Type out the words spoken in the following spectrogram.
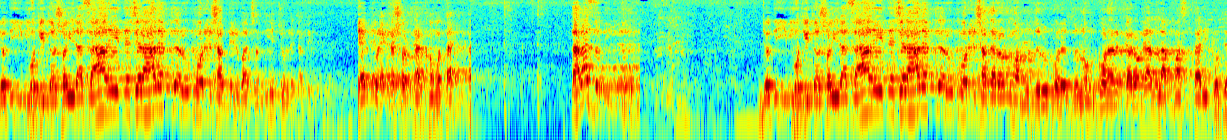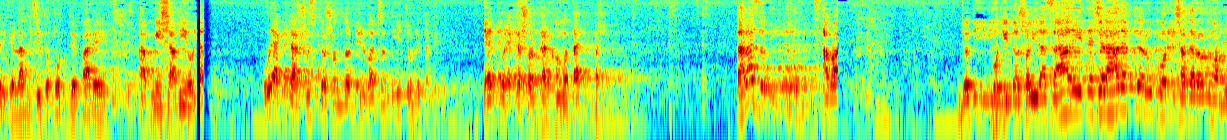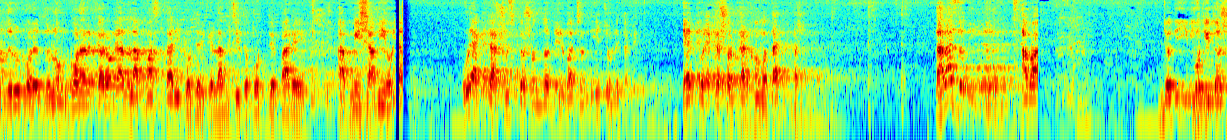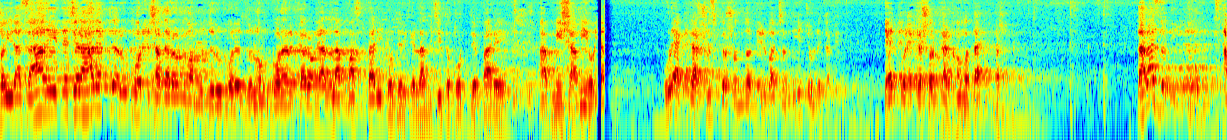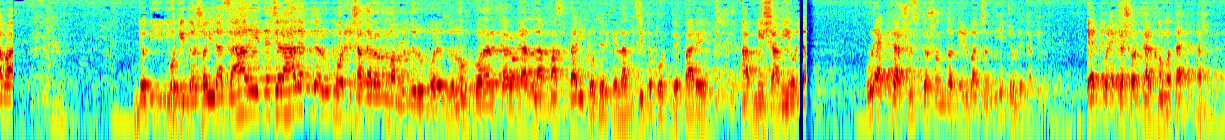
যদি পতিত স্বৈরাচার এই দেশের আলেমদের উপরে সব নির্বাচন দিয়ে চলে যাবে, এরপর একটা সরকার ক্ষমতায় তারা যদি যদি পতিত স্বৈরাচার এই দেশের আলেমদের উপরে সাধারণ মানুষদের উপরে জুলুম করার কারণে আল্লাহ পাঁচ তারিখ ওদেরকে লাঞ্ছিত করতে পারে, আপনি স্বামী হয়ে ওরা একটা সুস্থ সুন্দর নির্বাচন দিয়ে চলে যাবে। এরপর একটা সরকার ক্ষমতায় আসবে। তারা যদি আবার যদি পতিত স্বৈরাচার এই দেশের আলেমদের উপরে, সাধারণ মানুষদের উপরে জুলুম করার কারণে আল্লাহ পাঁচ তারিখ ওদেরকে লাঞ্ছিত করতে পারে, আপনি স্বামী হয়ে ওরা একটা সুস্থ, সুন্দর নির্বাচন দিয়ে চলে যাবে। এরপর একটা সরকার ক্ষমতায় আসবে। তারা যদি আবার যদি পতিত সৈরাচার এই দেশের আলেমদের উপরে, সাধারণ মানুষদের উপরে জুলুম করার কারণে আল্লাহ পাঁচ তারিখ ওদেরকে লাঞ্ছিত করতে পারে। আপনি স্বামী হইয়া ওরা একটা সুস্থ, সুন্দর নির্বাচন দিয়ে চলে যাবে। এরপর একটা সরকার ক্ষমতায় আসবে। তারা যদি আবার যদি পতিত সৈরাচার এই দেশের আলেমদের উপরে, সাধারণ মানুষদের উপরে জুলুম করার কারণে আল্লাহ পাঁচ তারিখ ওদেরকে লাঞ্ছিত করতে পারে। আপনি স্বামী হয়ে ওরা একটা সুস্থ, সুন্দর নির্বাচন দিয়ে চলে যাবে। এরপর একটা সরকার ক্ষমতায় আসবে।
